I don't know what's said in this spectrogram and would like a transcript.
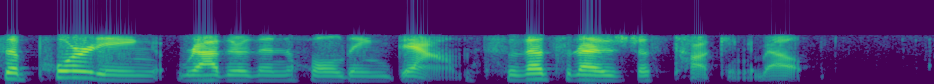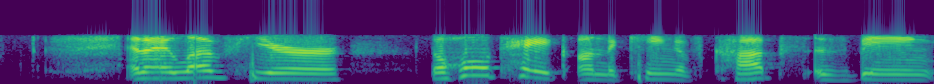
supporting rather than holding down. So that's what I was just talking about. And I love here the whole take on the King of Cups as being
